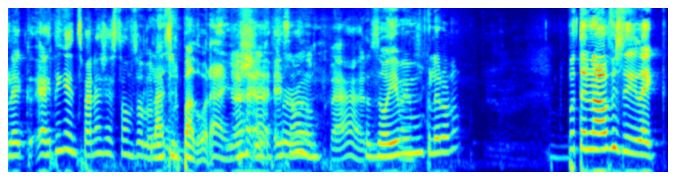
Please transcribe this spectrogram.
Like I think in Spanish it sounds a little La usurpadora and Yeah, shit. it for sounds real. bad. Because oye bien culero, no? But then obviously, like,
